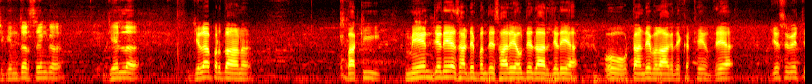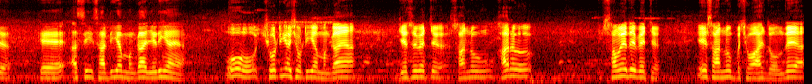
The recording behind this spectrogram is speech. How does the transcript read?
ਜੋਗਿੰਦਰ ਸਿੰਘ ਗਿੱਲ, ਜ਼ਿਲ੍ਹਾ ਪ੍ਰਧਾਨ, ਬਾਕੀ ਮੇਨ ਜਿਹੜੇ ਆ ਸਾਡੇ ਬੰਦੇ ਸਾਰੇ ਅਹੁਦੇਦਾਰ ਜਿਹੜੇ ਆ, ਉਹ ਟਾਂਡੇ ਬਲਾਕ ਦੇ ਇਕੱਠੇ ਹੁੰਦੇ ਆ, ਜਿਸ ਵਿੱਚ ਕਿ ਅਸੀਂ ਸਾਡੀਆਂ ਮੰਗਾਂ ਜਿਹੜੀਆਂ ਆ, ਉਹ ਛੋਟੀਆਂ-ਛੋਟੀਆਂ ਮੰਗਾਂ ਆ, ਜਿਸ ਵਿੱਚ ਸਾਨੂੰ ਹਰ ਸਮੇਂ ਦੇ ਵਿੱਚ ਇਹ ਸਾਨੂੰ ਵਿਸ਼ਵਾਸ ਦਿਵਾਉਂਦੇ ਆ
